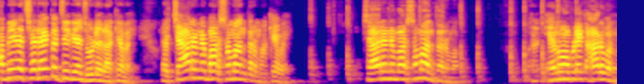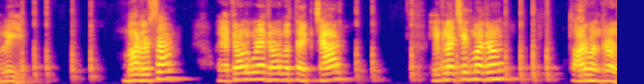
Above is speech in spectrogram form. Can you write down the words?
આ બેને છેડે એક જ જગ્યાએ જોડેલા કહેવાય. એટલે ચાર અને બાર સમાંતરમાં કહેવાય. ચાર અને બાર સમાંતરમાં. એનો આપણે એક આર વન લઈએ. બાર લસા, અહીંયા ત્રણ ગુણ્યા ત્રણ વત્તા એક ચાર. એકના છેદમાં ત્રણ, તો આર વન ત્રણ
